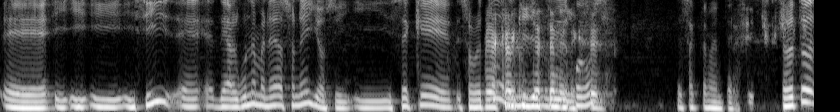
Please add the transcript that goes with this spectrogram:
Eh, y, sí, eh, de alguna manera son ellos. Y, sé que, sobre todo. aquí ya está en el Excel. Exactamente. Sobre todo,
